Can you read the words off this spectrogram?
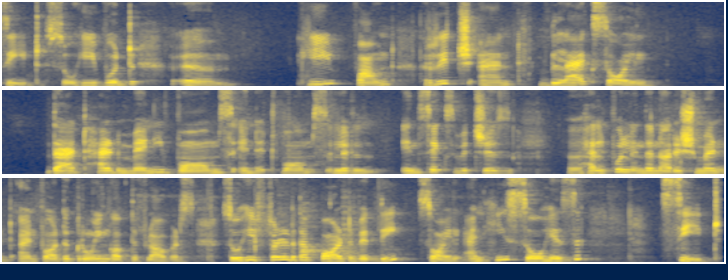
seed. So he would, uh, he found rich and black soil that had many worms in it, worms, little insects, which is uh, helpful in the nourishment and for the growing of the flowers. So he filled the pot with the soil and he sowed his seed.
